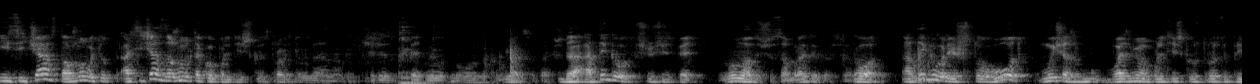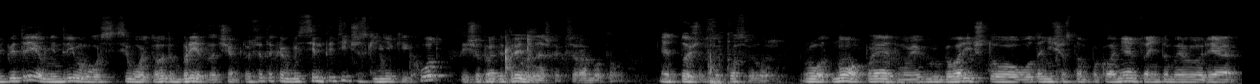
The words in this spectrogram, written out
и сейчас должно быть вот, а сейчас должно быть такое политическое устройство. Да, надо. Через пять минут мы будем закругляться, так что. Да, а ты говоришь, почему через пять? Ну, надо еще собрать это все. Вот. А ты говоришь, что вот мы сейчас возьмем политическое устройство при Петре, внедрим его сегодня. Но это бред зачем? То есть это как бы синтетический некий ход. Ты еще при Петре не знаешь, как все работало. Это точно. Все косвенно же. Вот, но поэтому я говорю, говорить, что вот они сейчас там поклоняются, они там ре,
